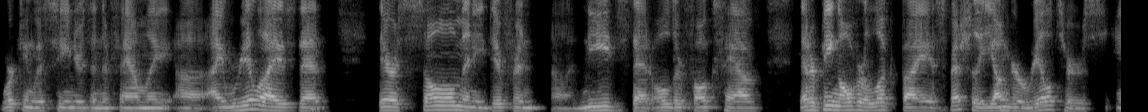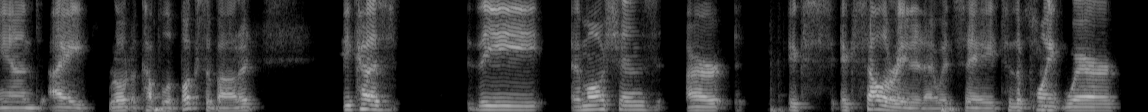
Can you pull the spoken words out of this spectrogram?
working with seniors and their family, uh, I realized that there are so many different uh, needs that older folks have that are being overlooked by especially younger realtors. And I wrote a couple of books about it because the emotions are ex- accelerated, I would say, to the point where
